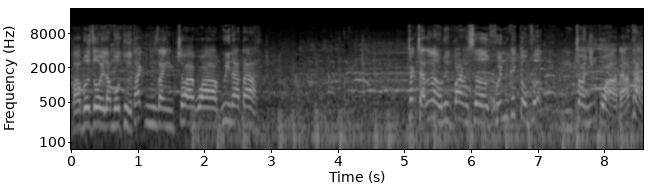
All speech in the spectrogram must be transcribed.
và vừa rồi là một thử thách dành cho Agua Winata chắc chắn là huấn luyện Park khuyến khích công phượng cho những quả đá thẳng.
